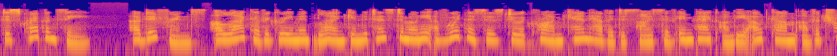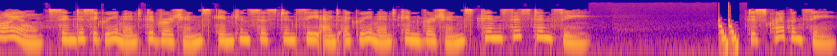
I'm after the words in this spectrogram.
Discrepancy. A difference, a lack of agreement blank in the testimony of witnesses to a crime can have a decisive impact on the outcome of a trial. Sin disagreement, divergence, inconsistency and agreement, convergence, consistency. Discrepancy.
